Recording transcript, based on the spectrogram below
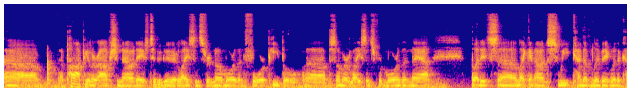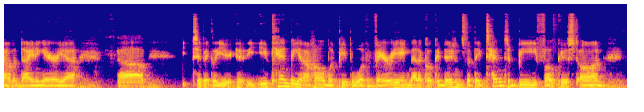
uh, a popular option nowadays. Typically, they're licensed for no more than four people. Uh, some are licensed for more than that, but it's uh, like an ensuite kind of living with a common dining area. Uh, typically, you, you can be in a home with people with varying medical conditions, but they tend to be focused on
